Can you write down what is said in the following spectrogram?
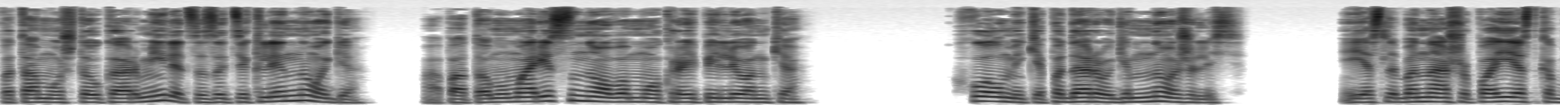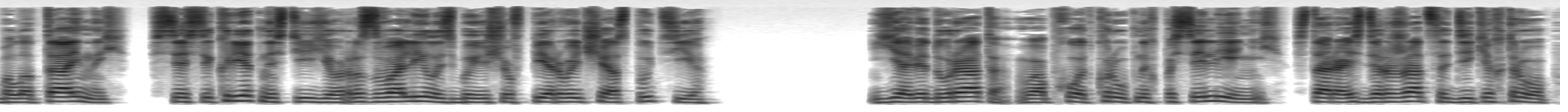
потому что у кормилицы затекли ноги. А потом у Мари снова мокрые пеленки. Холмики по дороге множились. если бы наша поездка была тайной, вся секретность ее развалилась бы еще в первый час пути. Я веду рата в обход крупных поселений, стараясь держаться диких троп.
